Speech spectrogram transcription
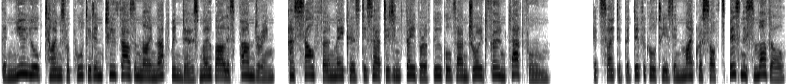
The New York Times reported in 2009 that Windows Mobile is foundering, as cell phone makers deserted in favor of Google's Android phone platform. It cited the difficulties in Microsoft's business model,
